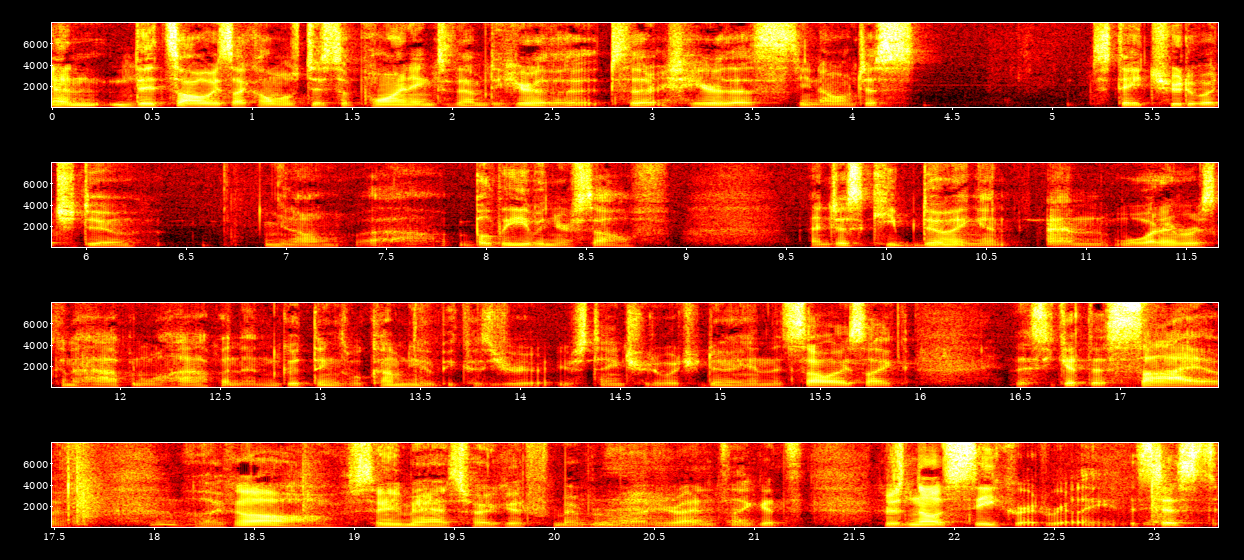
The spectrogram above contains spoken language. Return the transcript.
and it's always like almost disappointing to them to hear the to hear this you know just stay true to what you do you know uh, believe in yourself and just keep doing it and whatever is going to happen will happen and good things will come to you because you're you're staying true to what you're doing and it's always like this you get this sigh of mm. like oh same answer I get from everybody right? It's like it's there's no secret really. It's just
